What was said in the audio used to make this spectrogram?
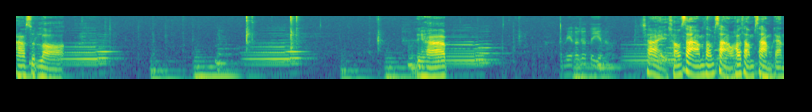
ครับ สุดหล่อสวัสดีครับ อันนี้เขาจะตีนเหรอใช่สามสามสามสามเขาสามสามกัน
